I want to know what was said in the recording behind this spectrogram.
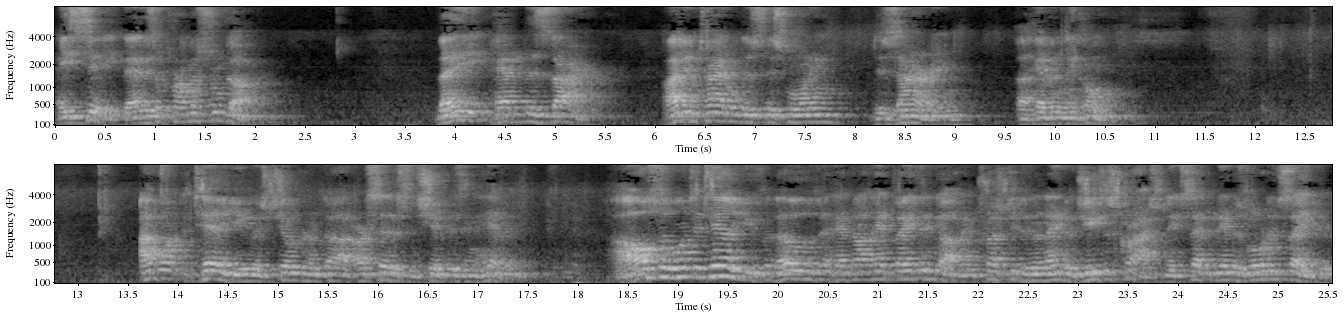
a city. That is a promise from God. They have desire. I've entitled this this morning, Desiring a Heavenly Home. I want to tell you, as children of God, our citizenship is in heaven. I also want to tell you, for those that have not had faith in God and trusted in the name of Jesus Christ and accepted Him as Lord and Savior,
